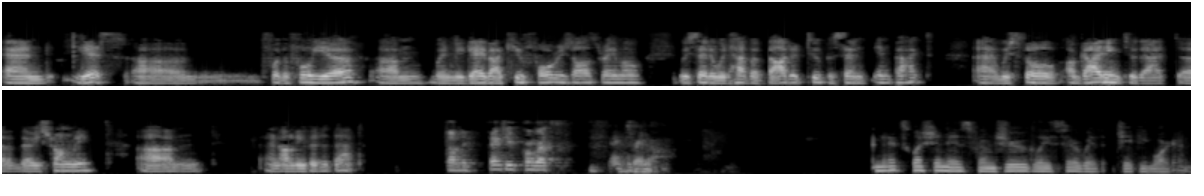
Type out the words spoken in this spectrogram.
And yes, for the full year, um when we gave our Q4 results, Raimo, we said it would have about a 2% impact. And we still are guiding to that very strongly. Um and I'll leave it at that. Lovely. Thank you. Congrats. Thanks, Raimo. The next question is from Drew Glaeser with JPMorgan.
